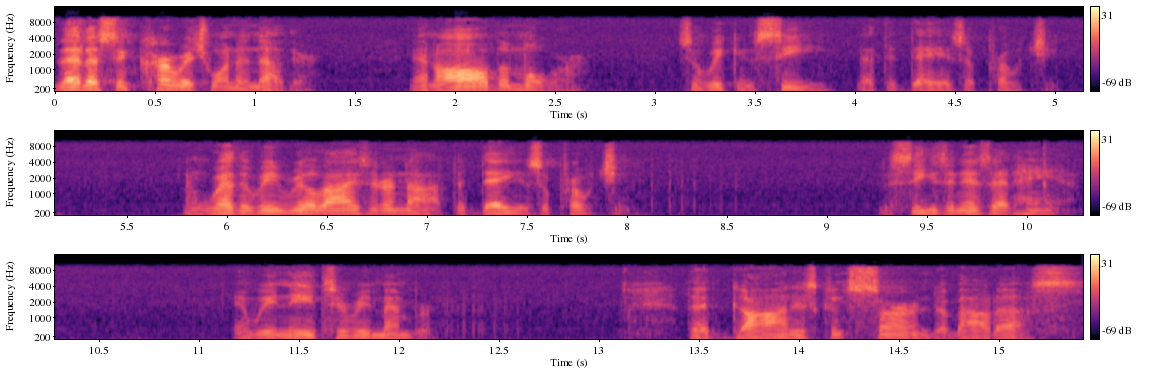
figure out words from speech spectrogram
let us encourage one another, and all the more so we can see that the day is approaching. And whether we realize it or not, the day is approaching. The season is at hand. And we need to remember that God is concerned about us.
